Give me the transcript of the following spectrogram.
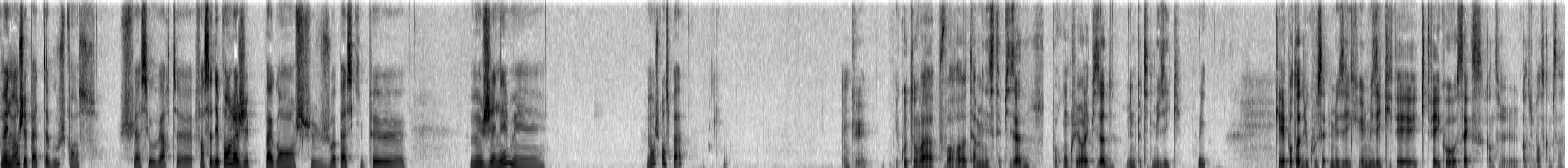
mais non, j'ai pas de tabou, je pense. Je suis assez ouverte. Enfin, ça dépend. Là, j'ai pas grand. Je, je vois pas ce qui peut me gêner, mais. Non, je pense pas. Ok. Écoute, on va pouvoir euh, terminer cet épisode. Pour conclure l'épisode, une petite musique Oui. Quelle est pour toi du coup cette musique? Une musique qui, fait, qui te fait écho au sexe quand tu, quand tu penses comme ça?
